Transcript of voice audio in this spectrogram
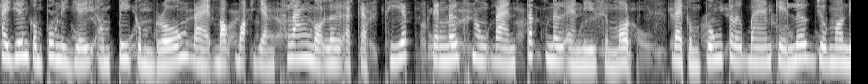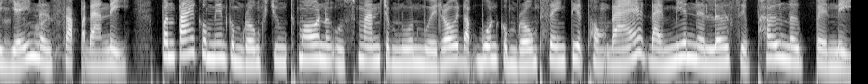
ហើយយើងកំពុងនិយាយអំពីគម្រោងដែលបោកបក់យ៉ាងខ្លាំងមកលើអាកាសធាតុទាំងនៅក្នុងដែនទឹកនៅឯនីសមុទ្រដែលកំពុងត្រូវបានគេលើកយកមកនិយាយនៅសប្តាហ៍នេះប៉ុន្តែក៏មានគម្រោងធ្យូងថ្មនិងឧស្ម័នចំនួន114គម្រោងផ្សេងទៀតផងដែរដែលមាននៅលើសៀវភៅនៅពេលនេះ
